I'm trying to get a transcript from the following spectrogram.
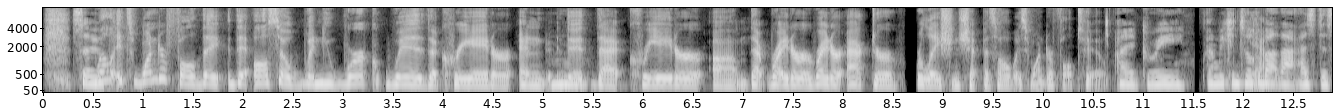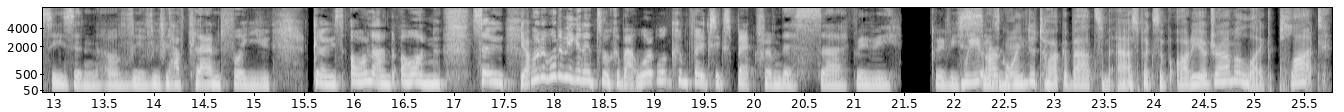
So, Well, it's wonderful that, that also when you work with a creator and the, that creator, um, that writer, writer actor relationship is always wonderful too. I agree. And we can talk Yeah. about that as the season of we we have for you goes on and on. So, Yep. what, what are we going to talk about? What, what can folks expect from this uh, groovy, groovy We season? are going to talk about some aspects of audio drama like plot,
